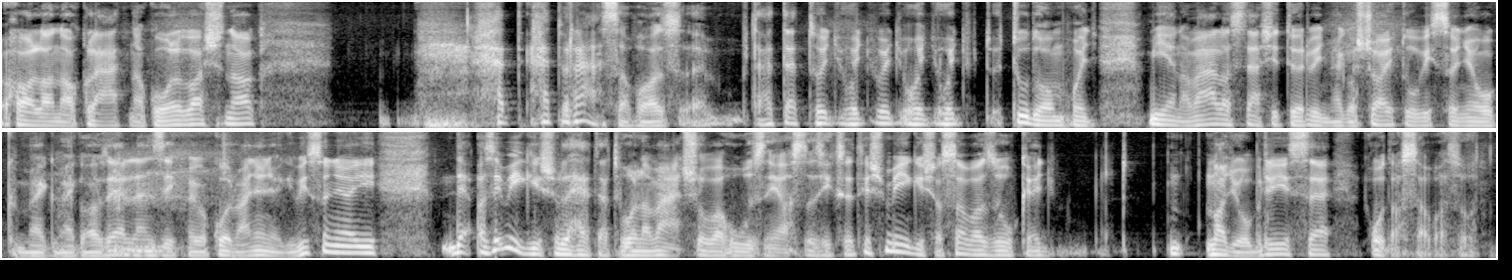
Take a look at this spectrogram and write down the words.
hallanak, látnak, olvasnak, hát, hát rászavaz. Tehát, tehát hogy, hogy, hogy, hogy, hogy, tudom, hogy milyen a választási törvény, meg a sajtóviszonyok, meg, meg az ellenzék, meg a kormány anyagi viszonyai, de azért mégis lehetett volna máshova húzni azt az X-et, és mégis a szavazók egy nagyobb része oda szavazott.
